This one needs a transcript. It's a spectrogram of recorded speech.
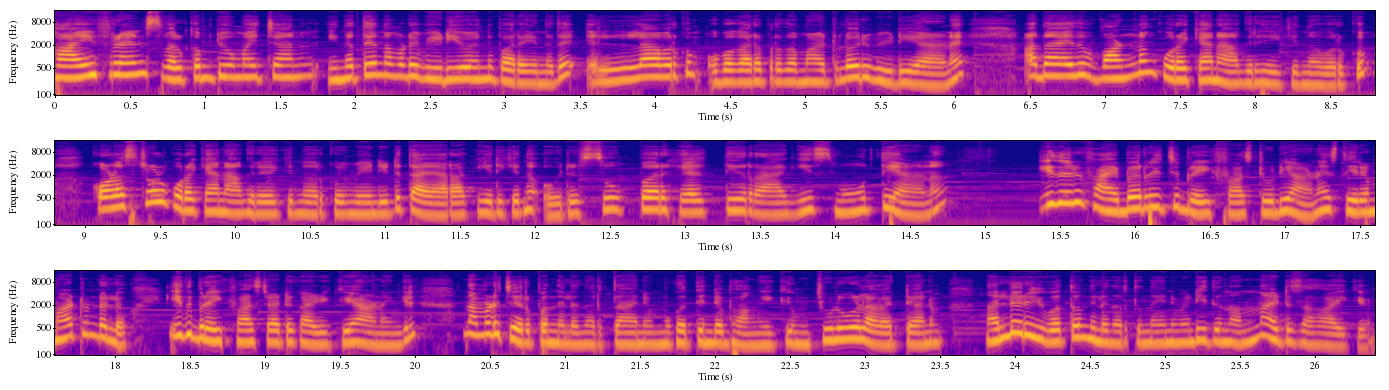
Hi friends welcome to my channel ഇന്നത്തെ നമ്മുടെ വീഡിയോ എന്ന് പറയുന്നത് എല്ലാവർക്കും ഉപകാരപ്രദമായിട്ടുള്ള ഒരു വീഡിയോ ആണ്. അതായത് വണ്ണം കുറയ്ക്കാൻ ആഗ്രഹിക്കുന്നവർക്കും കൊളസ്ട്രോൾ കുറയ്ക്കാൻ ആഗ്രഹിക്കുന്നവർക്കും വേണ്ടിയിട്ട് തയ്യാറാക്കിയിരിക്കുന്ന ഒരു സൂപ്പർ ഹെൽത്തി റാഗി സ്മൂത്തിയാണ് ഇതൊരു ഫൈബർ റിച്ച് ബ്രേക്ക്ഫാസ്റ്റ് കൂടിയാണ് സ്ഥിരമായിട്ടുണ്ടല്ലോ. ഇത് ബ്രേക്ക്ഫാസ്റ്റായിട്ട് കഴിക്കുകയാണെങ്കിൽ നമ്മുടെ ചെറുപ്പം നിലനിർത്താനും മുഖത്തിന്റെ ഭംഗിക്കും ചുളിവുകൾ അകറ്റാനും നല്ലൊരു യുവത്വം നിലനിർത്തുന്നതിന് വേണ്ടി ഇത് നന്നായിട്ട് സഹായിക്കും.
